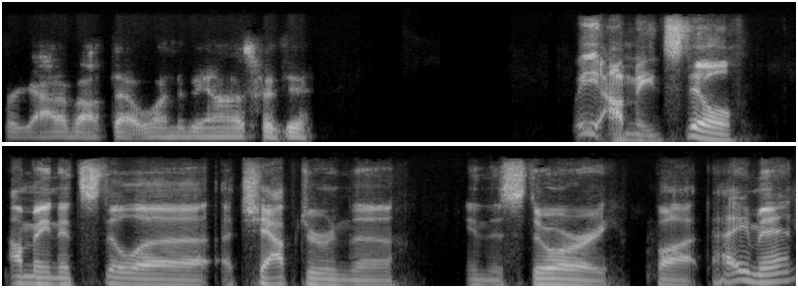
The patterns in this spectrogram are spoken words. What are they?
forgot about that one, to be honest with you. Yeah, I mean, still, I mean, it's still a, a chapter in the in the story. But hey, man,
